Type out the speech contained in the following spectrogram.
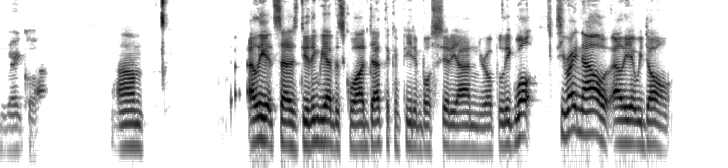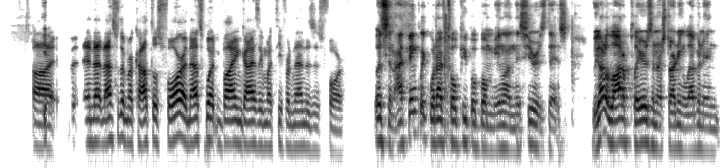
Very cool. Um Elliot says, "Do you think we have the squad depth to compete in both Serie A and Europa League?" Well, see, right now, Elliot, we don't. Uh, and that, that's what the Mercato's for, and that's what buying guys like Mati Fernandez is for. Listen, I think like what I've told people about Milan this year is this: we got a lot of players in our starting eleven in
